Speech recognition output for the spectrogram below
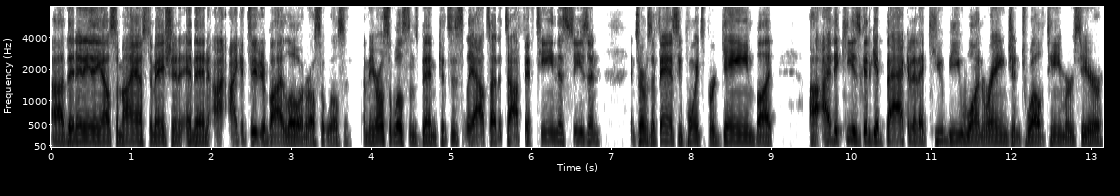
uh, than anything else in my estimation. And then I, I continue to buy low on Russell Wilson. I mean, Russell Wilson's been consistently outside the top 15 this season in terms of fantasy points per game, but uh, I think he is going to get back into that QB1 range in 12 teamers here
